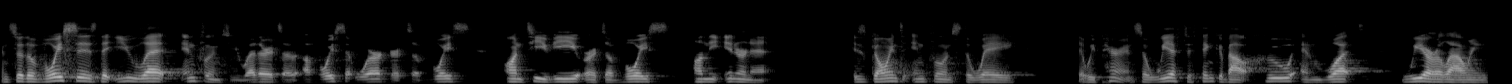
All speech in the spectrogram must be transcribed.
And so the voices that you let influence you, whether it's a, a voice at work or it's a voice on TV or it's a voice on the internet, is going to influence the way that we parent. So we have to think about who and what we are allowing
